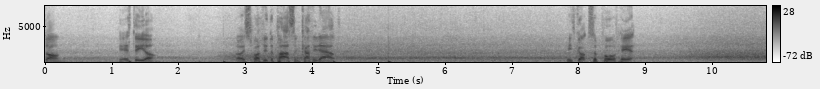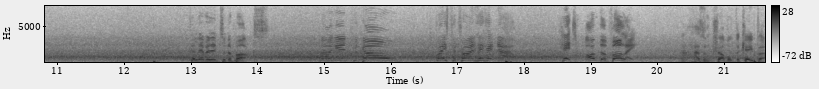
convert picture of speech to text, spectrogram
Son. Here's De Jong. Oh, he spotted the pass and cut it out. He's got support here. Delivered into the box. Going in for goal. Space to try and hit it now. Hit on the volley. That hasn't troubled the keeper.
